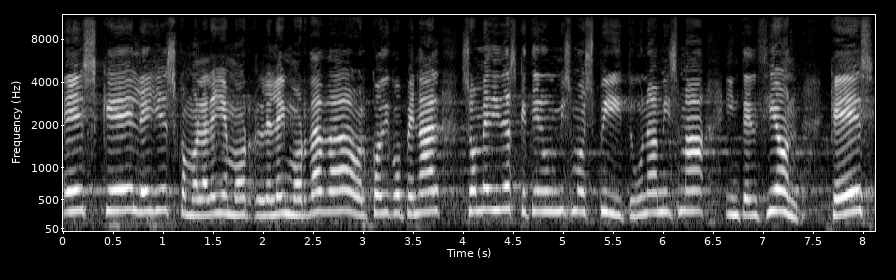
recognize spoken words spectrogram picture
es que leyes como la ley, la ley Mordada o el Código Penal son medidas que tienen un mismo espíritu, una misma intención, que es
